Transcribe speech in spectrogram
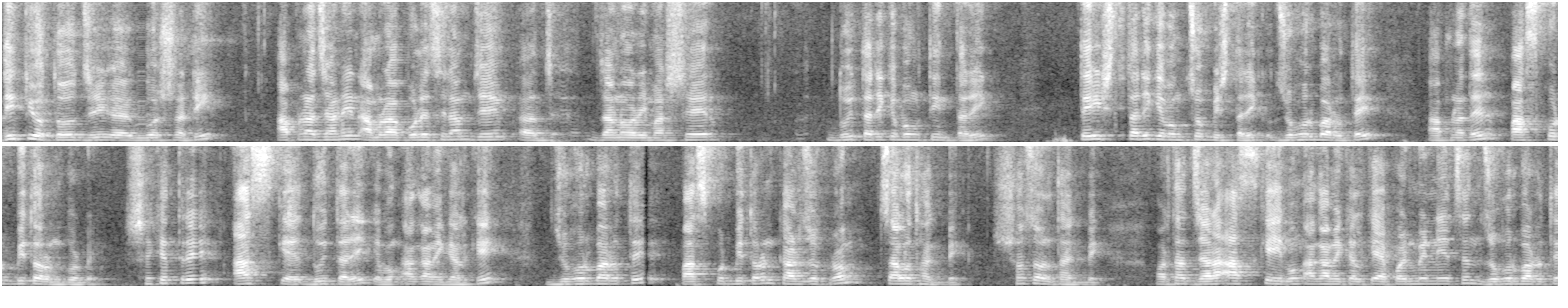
দ্বিতীয়ত যে ঘোষণাটি আপনারা জানেন, আমরা বলেছিলাম যে জানুয়ারি মাসের দুই তারিখ এবং তিন তারিখ, তেইশ তারিখ এবং চব্বিশ তারিখ, জোহর বারোতে আপনাদের পাসপোর্ট বিতরণ করবে। সেক্ষেত্রে আজকে দুই তারিখ এবং আগামীকালকে জোহর বারোতে পাসপোর্ট বিতরণ কার্যক্রম চালু থাকবে, সচল থাকবে। অর্থাৎ যারা আজকে এবং আগামীকালকে অ্যাপয়েন্টমেন্ট নিয়েছেন, জোহর বারোতে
